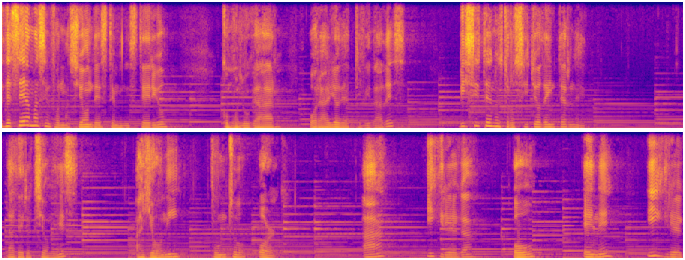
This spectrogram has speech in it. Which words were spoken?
desea más información de este ministerio, como lugar, horario de actividades, visite nuestro sitio de internet. La dirección es ayoni.org. A Y O N Y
